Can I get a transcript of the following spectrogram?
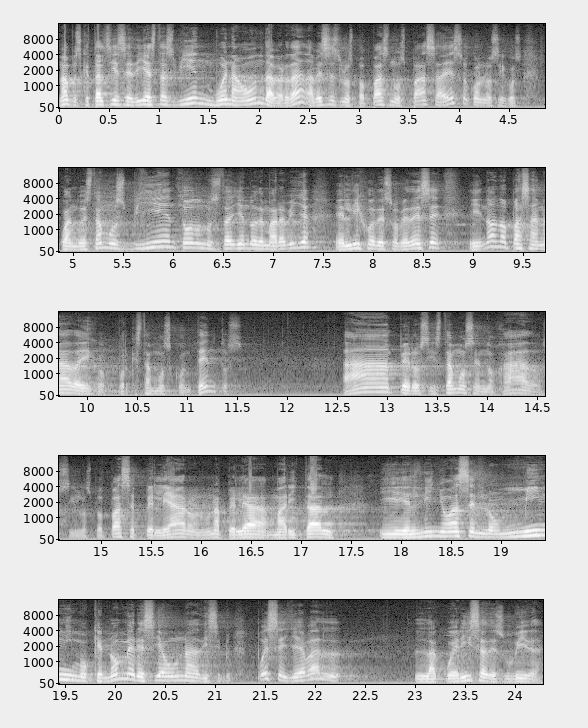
No, pues qué tal si ese día estás bien buena onda, ¿verdad? A veces los papás nos pasa eso con los hijos. Cuando estamos bien, todo nos está yendo de maravilla, el hijo desobedece y no, no pasa nada, hijo, porque estamos contentos. Ah, pero si estamos enojados, si los papás se pelearon, una pelea marital, y el niño hace lo mínimo que no merecía una disciplina, pues se lleva la cueriza de su vida.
